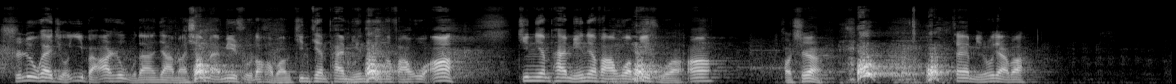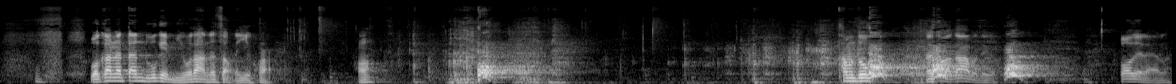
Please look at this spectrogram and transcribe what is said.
十六块九，一百二十五单，家人们，想买秘书的好吧？今天拍，明天能发货啊！今天拍，明天发货，秘书啊，好吃，再给猕猴点吧。我刚才单独给猕猴蛋子整了一块啊。他们都来给我大吧，这个包的来了。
